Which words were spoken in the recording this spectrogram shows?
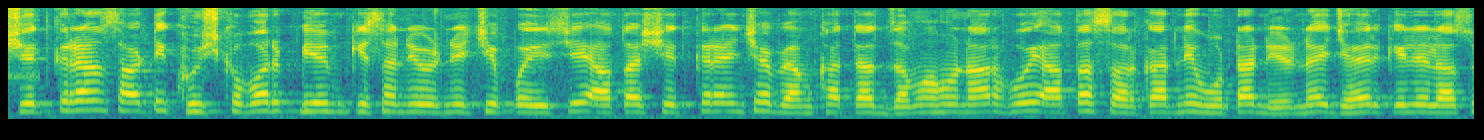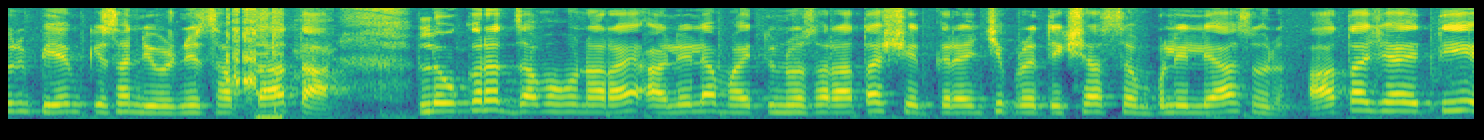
शेतकऱ्यांसाठी खुशखबर पीएम किसान योजनेचे पैसे आता शेतकऱ्यांच्या बँक खात्यात जमा होणार. होय आता सरकारने मोठा निर्णय जाहीर केलेला असून पीएम किसान योजनेचा हप्ता आता लवकरच जमा होणार आहे. आलेल्या माहितीनुसार आता शेतकऱ्यांची प्रतीक्षा संपलेली असून आता जी आहे ती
